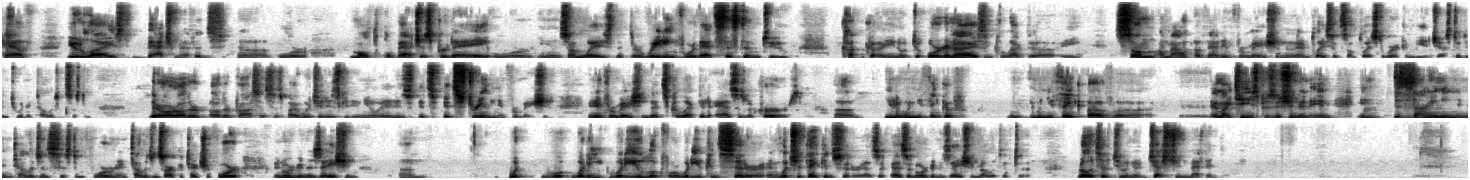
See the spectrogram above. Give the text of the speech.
have utilized batch methods uh, or multiple batches per day, or you know, in some ways that they're waiting for that system to, you know, to organize and collect a, a some amount of that information and then place it someplace to where it can be ingested into an intelligent system. There are other other processes by which it is you know it is it's it's streaming information and information that's collected as it occurs. Uh, you know, when you think of when, when you think of uh, MIT's position in, in in designing an intelligence system for an intelligence architecture for an organization, um, what, what what do you what do you look for? What do you consider, and what should they consider as a, as an organization relative to relative to an ingestion method?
